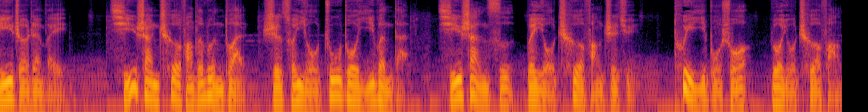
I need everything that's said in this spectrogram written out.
笔者认为。齐善撤防的论断是存有诸多疑问的。齐善似未有撤防之举。退一步说，若有撤防，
